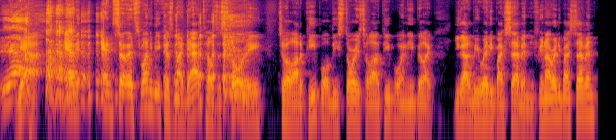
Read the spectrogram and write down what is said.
yeah Yeah, and and so it's funny because my dad tells a story to a lot of people, these stories to a lot of people, and he'd be like, "You got to be ready by seven. If you're not ready by seven,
